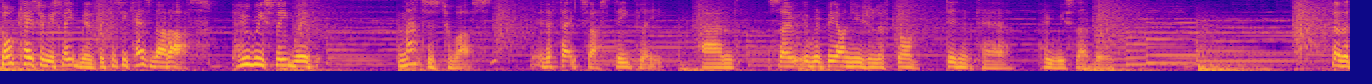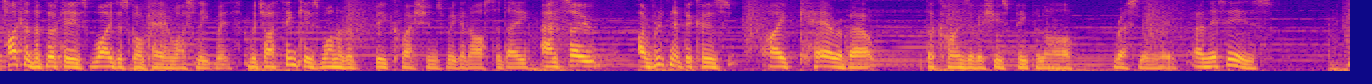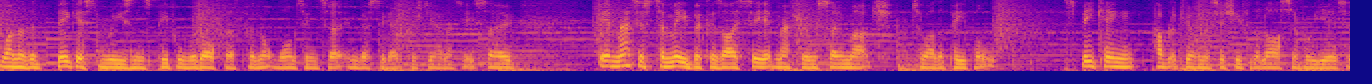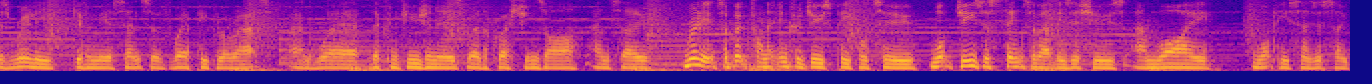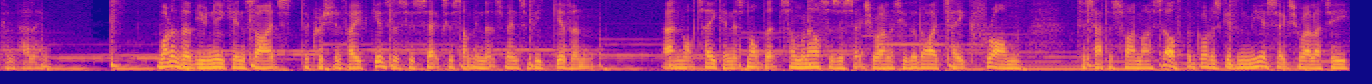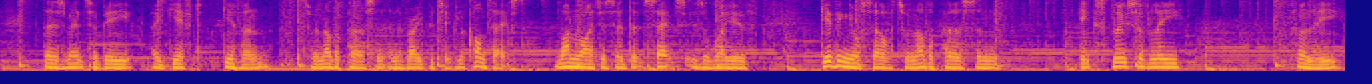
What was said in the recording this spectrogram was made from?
God cares who we sleep with because He cares about us. Who we sleep with matters to us, it affects us deeply, and so it would be unusual if God didn't care who we slept with. So, the title of the book is Why Does God Care Who I Sleep With? which I think is one of the big questions we get asked today. And so, I've written it because I care about the kinds of issues people are wrestling with. And this is one of the biggest reasons people would offer for not wanting to investigate Christianity. So it matters to me because I see it mattering so much to other people. Speaking publicly on this issue for the last several years has really given me a sense of where people are at and where the confusion is, where the questions are. And so, really, it's a book trying to introduce people to what Jesus thinks about these issues and why what he says is so compelling. One of the unique insights the Christian faith gives us is sex is something that's meant to be given and not taken. It's not that someone else has a sexuality that I take from to satisfy myself, but God has given me a sexuality that is meant to be a gift given to another person in a very particular context. One writer said that sex is a way of giving yourself to another person exclusively, fully,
